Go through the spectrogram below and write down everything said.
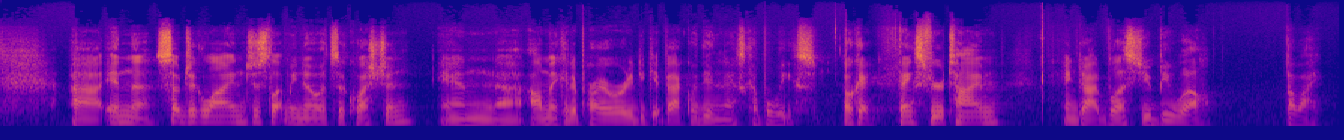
Uh, in the subject line, just let me know it's a question, and uh, I'll make it a priority to get back with you in the next couple weeks. Okay, thanks for your time, and God bless you. Be well. Bye bye.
